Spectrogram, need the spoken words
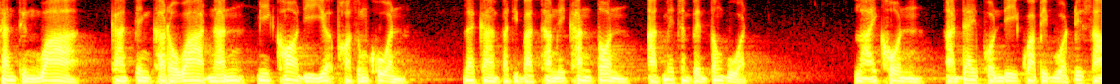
ท่านถึงว่าการเป็นคารวาสนั้นมีข้อดีเยอะพอสมควร และการปฏิบัติธรรมในขั้นต้นอาจไม่จำเป็นต้องบวช หลายคนอาจได้ผลดีกว่าไปบวชดด้วยซ้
